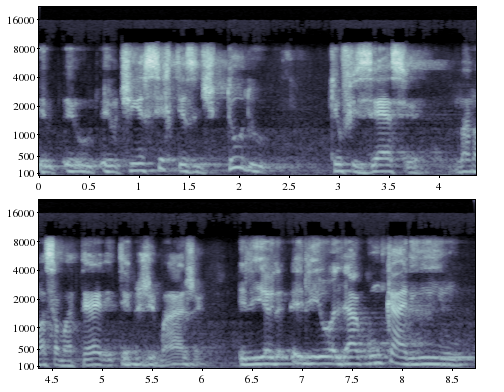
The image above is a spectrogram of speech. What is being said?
eu, eu, eu tinha certeza de tudo que eu fizesse na nossa matéria, em termos de imagem, ele ia, ele ia olhar com carinho,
